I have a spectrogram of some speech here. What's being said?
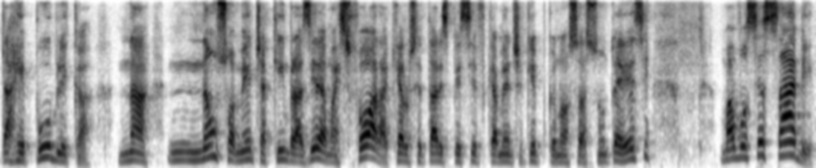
da República, na, não somente aqui em Brasília, mas fora, quero citar especificamente aqui porque o nosso assunto é esse, mas você sabe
